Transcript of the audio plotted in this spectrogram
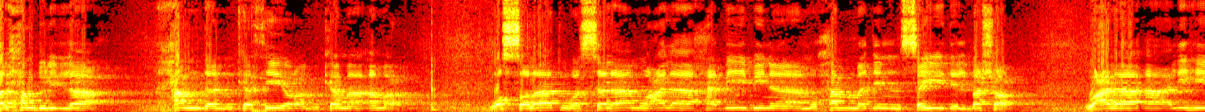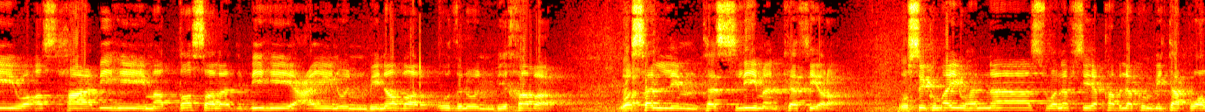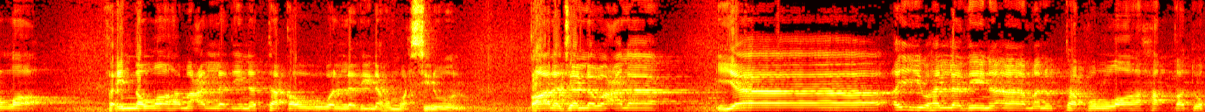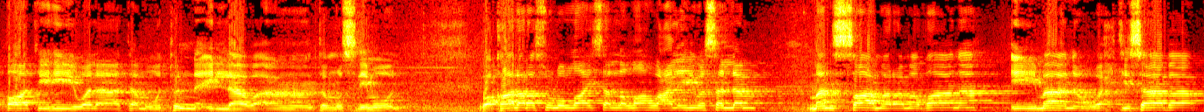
الحمد لله حمدا كثيرا كما أمر والصلاة والسلام على حبيبنا محمد سيد البشر وعلى آله وأصحابه ما اتصلت به عين بنظر أذن بخبر وسلم تسليما كثيرا أوصيكم أيها الناس ونفسي قبلكم بتقوى الله فإن الله مع الذين اتقوا والذين هم محسنون قال جل وعلا يا أيها الذين آمنوا اتقوا الله حق تقاته ولا تموتن إلا وأنتم مسلمون وقال رسول الله صلى الله عليه وسلم من صام رمضان إيمانا واحتسابا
